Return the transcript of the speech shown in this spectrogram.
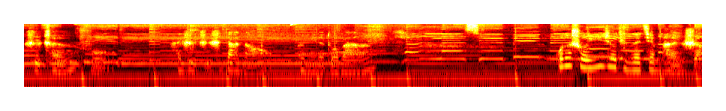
是臣服，还是只是大脑分泌的多巴胺？我的手依旧停在键盘上，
